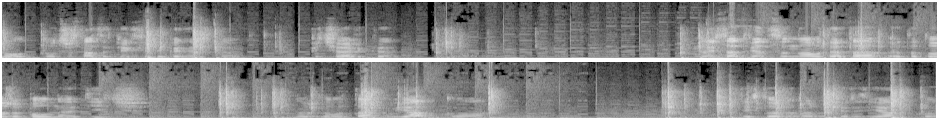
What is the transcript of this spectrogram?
Ну, тут 16 пикселей, конечно, печалька. Ну и, соответственно, вот это, это тоже полная дичь. Нужно вот так в ямку. Здесь тоже нужно через ямку.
